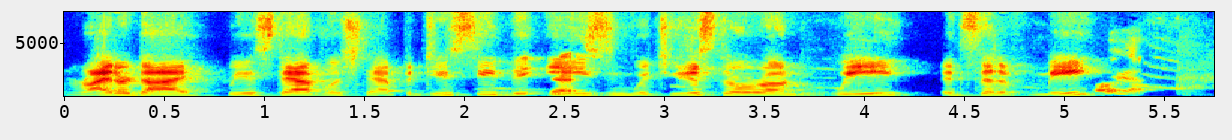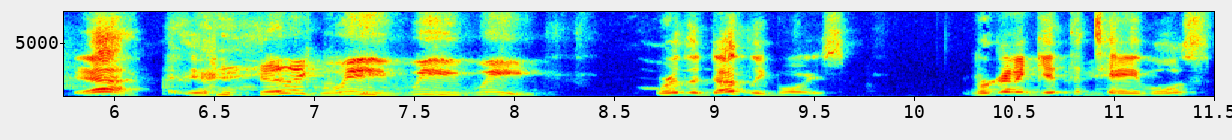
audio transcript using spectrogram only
ride or die. We established that, but do you see the Yes. ease in which you just throw around we instead of me? Oh, yeah. Yeah, You're like we, we, we. we're the Dudley boys. We're gonna get the tables,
